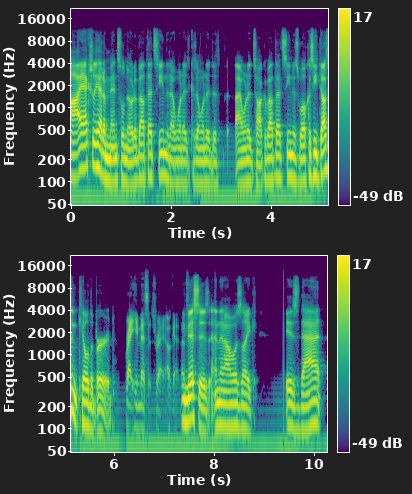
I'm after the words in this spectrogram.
I actually had a mental note about that scene that I wanted because I wanted to I wanted to talk about that scene as well because he doesn't kill the bird. Right, he misses. Right, okay. He that's right. misses, and then I was like, "Is that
